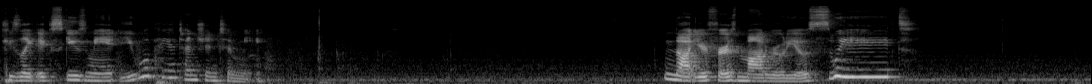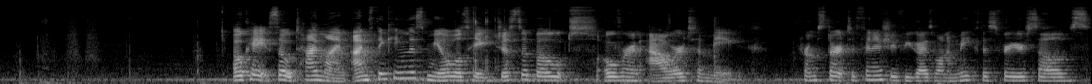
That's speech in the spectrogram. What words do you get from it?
She's like, "Excuse me, you will pay attention to me." Not your first mod rodeo. Sweet. Okay, so timeline. I'm thinking this meal will take just about over an hour to make from start to finish if you guys want to make this for yourselves.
